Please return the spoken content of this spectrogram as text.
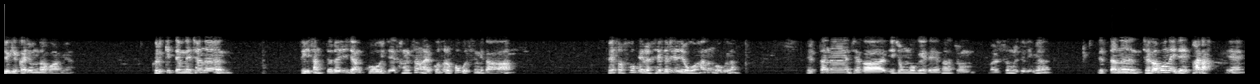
여기까지 온다고 하면. 그렇기 때문에 저는 더 이상 떨어지지 않고 이제 상승할 것으로 보고 있습니다. 그래서 소개를 해드리려고 하는 거고요. 일단은 제가 이 종목에 대해서 좀 말씀을 드리면 일단은 제가 보는 이제 바닥, 예,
